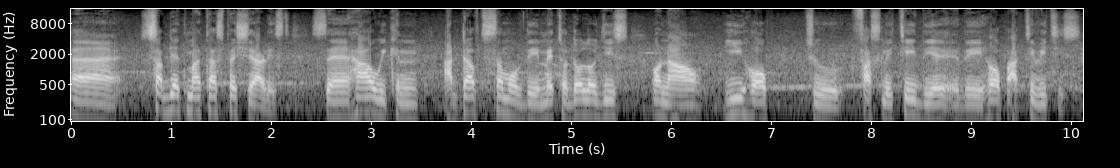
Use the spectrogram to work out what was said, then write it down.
uh, subject matter specialists uh, how we can adopt some of the methodologies on our e-hub to facilitate the, activities.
